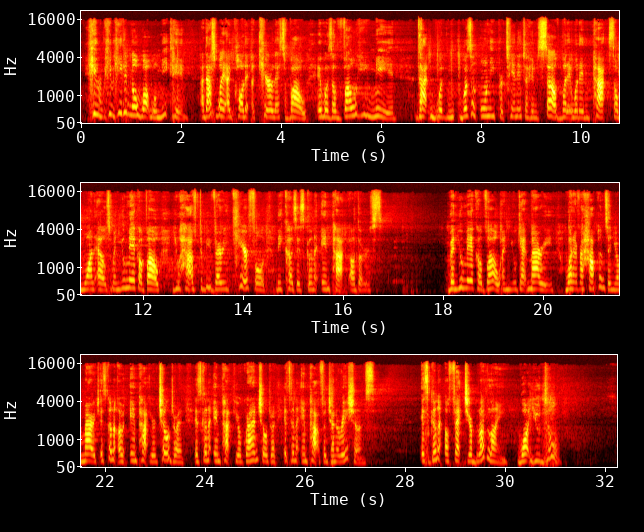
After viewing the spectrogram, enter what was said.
He, he, he didn't know what will meet him. And that's why I call it a careless vow. It was a vow he made that would, wasn't only pertaining to himself, but it would impact someone else. When you make a vow, you have to be very careful because it's going to impact others. When you make a vow and you get married, whatever happens in your marriage, it's going to uh, impact your children, it's going to impact your grandchildren, it's going to impact for generations. It's going to affect your bloodline, what you do.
